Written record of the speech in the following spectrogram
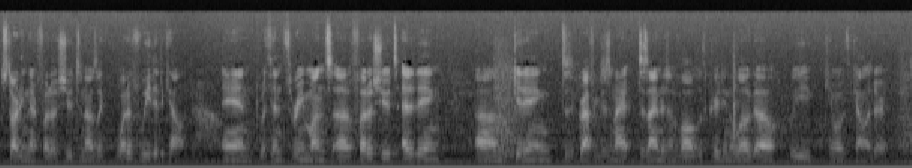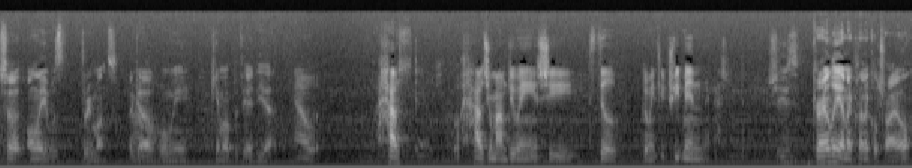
starting their photo shoots, and I was like, "What if we did a calendar?" And within three months of photo shoots, editing, um, getting graphic design- designers involved with creating the logo, we came up with the calendar. So only it only was three months ago when we came up with the idea. Now, how's how's your mom doing? Is she still going through treatment? She's currently on a clinical trial.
